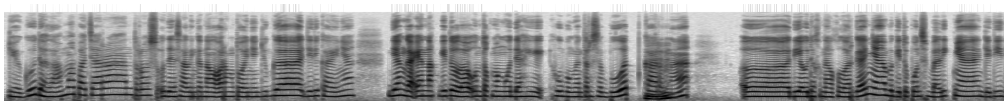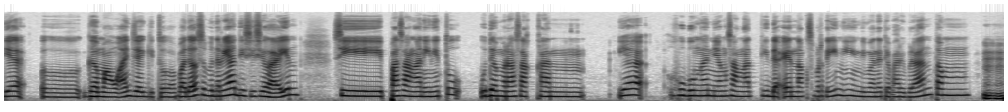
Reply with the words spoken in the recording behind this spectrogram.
ya gue udah lama pacaran, terus udah saling kenal orang tuanya juga. Jadi kayaknya dia nggak enak gitu loh untuk mengudahi hubungan tersebut karena eh dia udah kenal keluarganya, begitupun sebaliknya. Jadi dia eh, gak mau aja gitu loh. Padahal sebenarnya di sisi lain si pasangan ini tuh udah merasakan ya hubungan yang sangat tidak enak seperti ini yang di mana tiap hari berantem, Mm-mm, mm-mm.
